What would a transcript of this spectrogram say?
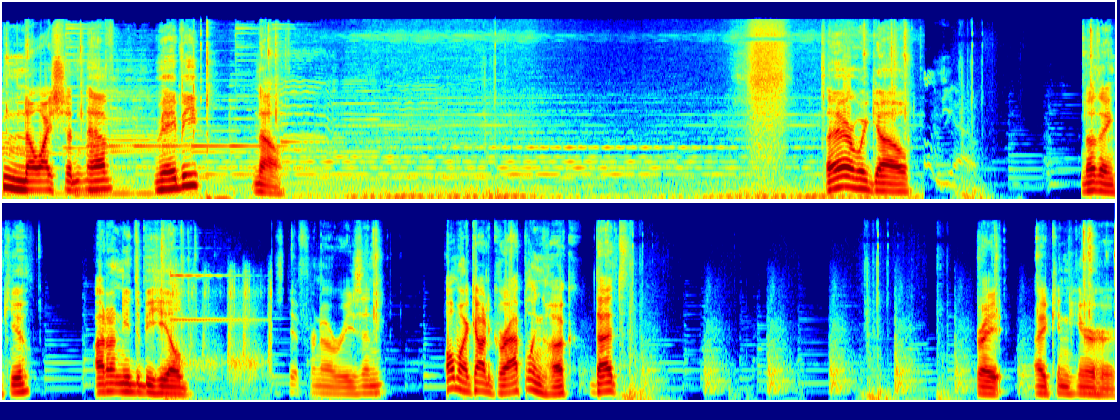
No, I shouldn't have. Maybe? No. There we go. No, thank you. I don't need to be healed. Just it for no reason. Oh my god, grappling hook. That... Great. I can hear her.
